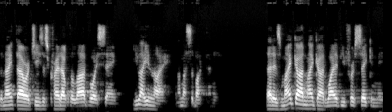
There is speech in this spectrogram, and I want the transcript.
the ninth hour Jesus cried out with a loud voice saying, Eli, Eli, lama sabachthani. That is, my God, my God, why have you forsaken me?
